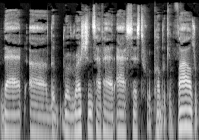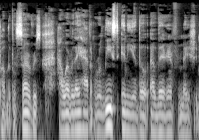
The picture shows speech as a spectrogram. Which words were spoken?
that uh, the russians have had access to republican files republican servers. However they haven't released any of, the, of their information.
